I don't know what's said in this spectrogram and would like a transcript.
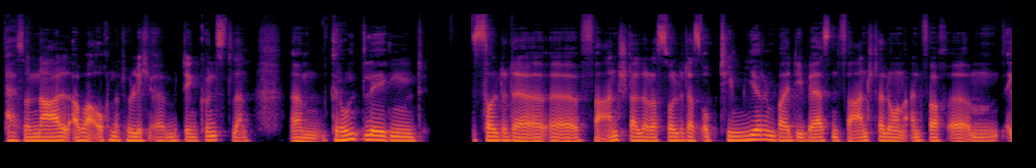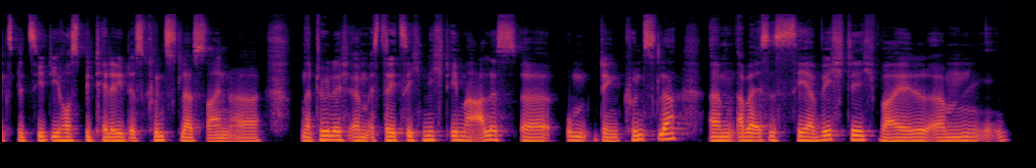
Personal, aber auch natürlich äh, mit den Künstlern. Ähm, grundlegend sollte der äh, Veranstalter, das sollte das optimieren bei diversen Veranstaltungen einfach ähm, explizit die Hospitality des Künstlers sein. Äh, natürlich, ähm, es dreht sich nicht immer alles äh, um den Künstler, ähm, aber es ist sehr wichtig, weil ähm,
